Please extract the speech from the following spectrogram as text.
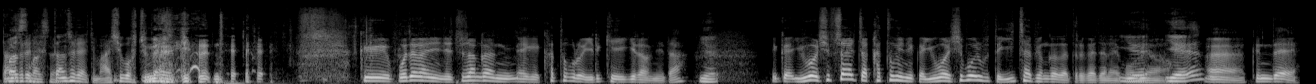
딴소리, 말씀하세요. 딴소리 하지 마시고 중요한 네. 얘기하는데 그 보좌관이 이제 추장관에게 카톡으로 이렇게 얘기를 합니다. 예. 그러니까 6월 14일자 카톡이니까 6월 15일부터 2차 병가가 들어가잖아요, 예, 보면. 예. 예. 예. 근데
